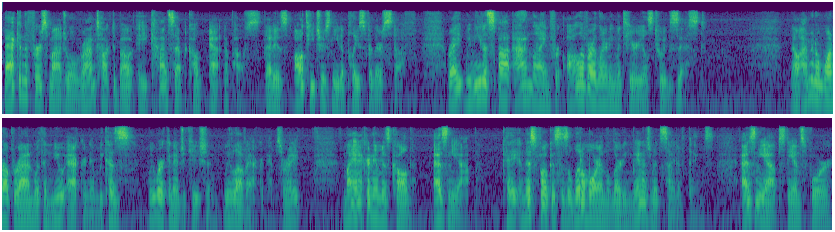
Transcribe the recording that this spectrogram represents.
Back in the first module, Ron talked about a concept called AtnaPuffs. That is, all teachers need a place for their stuff, right? We need a spot online for all of our learning materials to exist. Now, I'm going to one up Ron with a new acronym because we work in education. We love acronyms, right? My acronym is called ESNIOP. Okay, and this focuses a little more on the learning management side of things. ESNIOP stands for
